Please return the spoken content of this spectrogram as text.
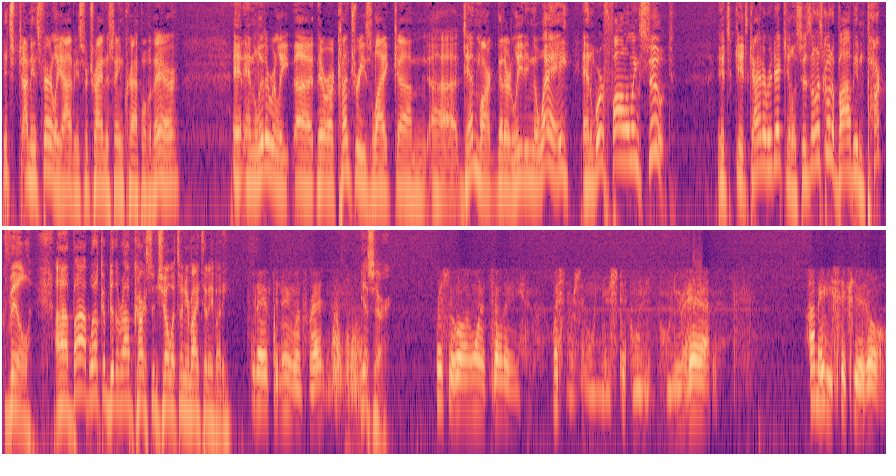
it's. I mean, it's fairly obvious we're trying the same crap over there. And, and literally, uh, there are countries like um, uh, Denmark that are leading the way, and we're following suit. It's it's kind of ridiculous. So let's go to Bob in Parkville. Uh, Bob, welcome to the Rob Carson Show. What's on your mind today, buddy? Good afternoon, my friend. Yes, sir. First of all, I want to tell the listeners that when you're st- when, when you're here, I'm 86 years old.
